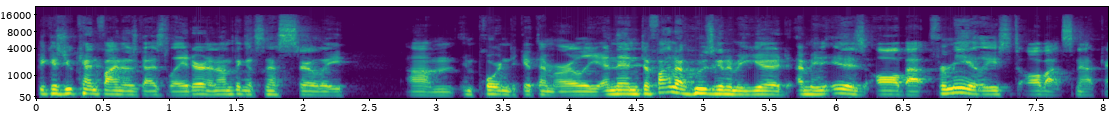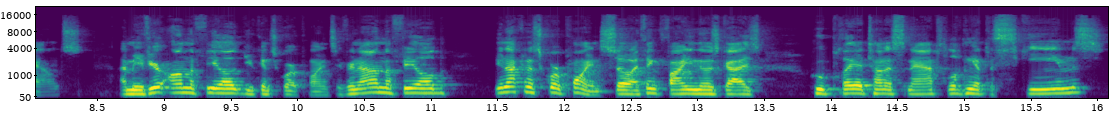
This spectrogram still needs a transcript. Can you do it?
because you can find those guys later, and I don't think it's necessarily um, important to get them early. And then to find out who's going to be good, I mean, it is all about for me at least, all about snap counts. I mean, if you're on the field, you can score points. If you're not on the field, you're not going to score points. So I think finding those guys who play a ton of snaps, looking at the schemes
